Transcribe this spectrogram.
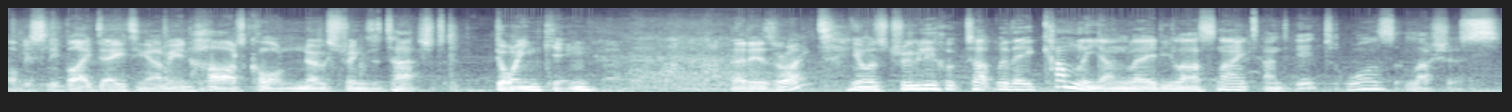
Obviously, by dating, I mean hardcore, no strings attached doinking. That is right. Yours truly hooked up with a comely young lady last night, and it was luscious.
